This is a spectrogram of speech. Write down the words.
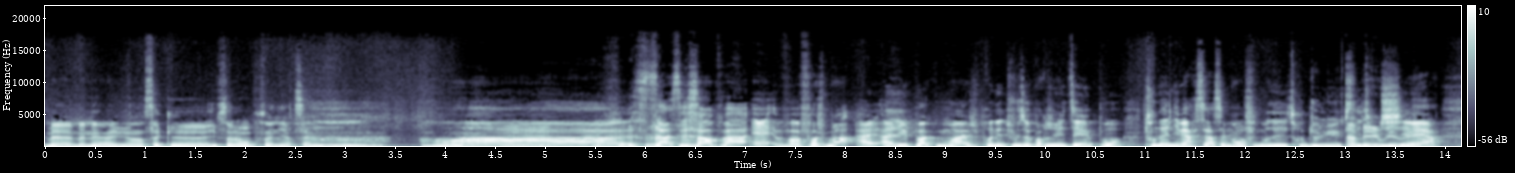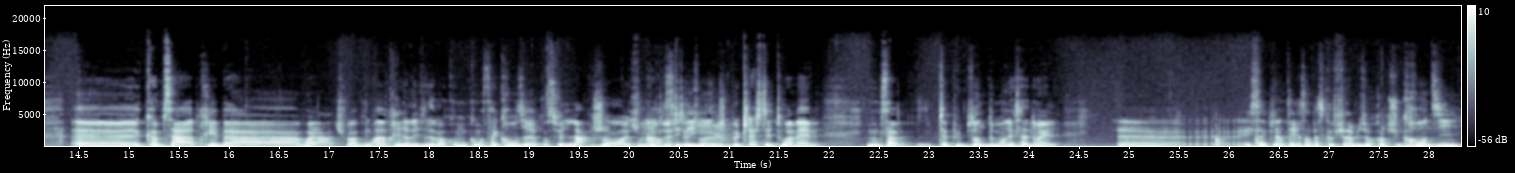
ma, ma mère a eu un sac euh, Yves Saint Laurent pour son anniversaire. Oh, ça c'est sympa. Et, bon, franchement, à, à l'époque, moi, je prenais toutes les opportunités pour ton anniversaire. C'est le moment où il faut demander des trucs de luxe, Ah, des trucs oui, oui, chers. Euh, comme ça, après, bah voilà, tu vois. Bon, après, bien évidemment, quand on commence à grandir et qu'on se fait de l'argent et qu'on a peux te un l'acheter CDI, toi-même. tu peux te l'acheter toi-même. Donc, ça, t'as plus besoin de demander ça à Noël. Euh, et ça qui est intéressant parce qu'au fur et à mesure, quand tu grandis,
